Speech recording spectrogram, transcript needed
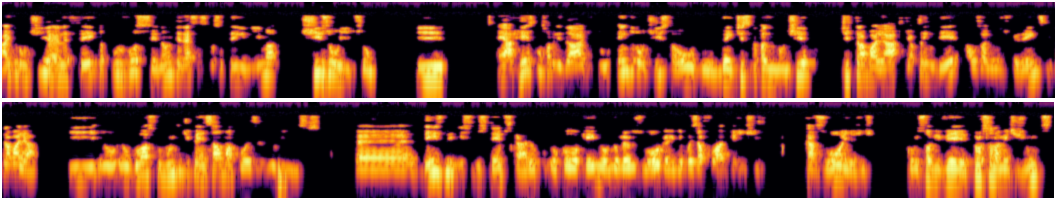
A endodontia ela é feita por você. Não interessa se você tem lima X ou Y. E é a responsabilidade do endodontista ou do dentista que está fazendo endodontia de trabalhar, de aprender a usar limas diferentes e trabalhar. E eu, eu gosto muito de pensar uma coisa, viu, Vinícius? É, desde o início dos tempos, cara, eu, eu coloquei no, no meu slogan, e depois a Flávia, que a gente casou e a gente começou a viver profissionalmente juntos,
